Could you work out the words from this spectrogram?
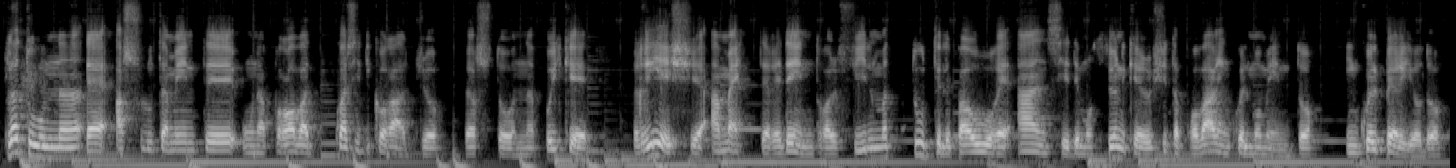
Platoon è assolutamente una prova quasi di coraggio per Stone, poiché riesce a mettere dentro al film tutte le paure, ansie ed emozioni che è riuscito a provare in quel momento, in quel periodo.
